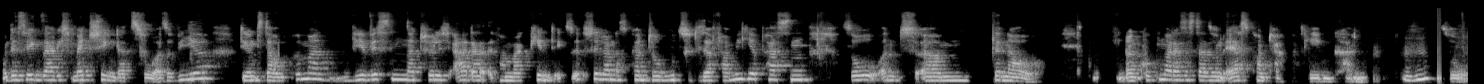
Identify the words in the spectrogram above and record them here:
Und deswegen sage ich Matching dazu. Also wir, die uns darum kümmern, wir wissen natürlich, ah, da haben wir Kind XY, das könnte gut zu dieser Familie passen. So und ähm, genau. Und dann gucken wir, dass es da so einen Erstkontakt geben kann. Mhm. So.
